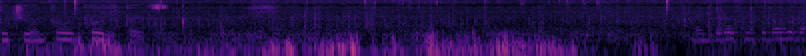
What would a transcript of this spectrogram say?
Тучі він про- пролітає всі. Інтересно, куди вода?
